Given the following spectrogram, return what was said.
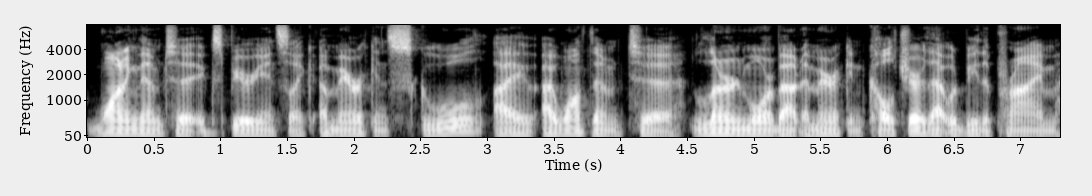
wanting them to experience like American school. I I want them to learn more about American culture. That would be the prime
